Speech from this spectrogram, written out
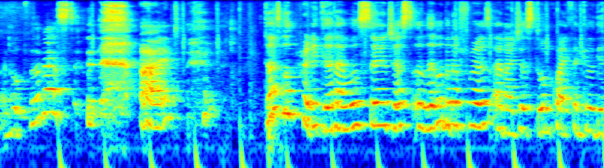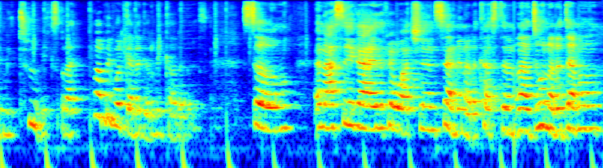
and hope for the best. Alright. Does look pretty good, I will say. Just a little bit of frizz and I just don't quite think it'll give me two weeks, but I probably would get a good week out of this. So, and I'll see you guys if you're watching. Send me another custom and I'll do another demo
